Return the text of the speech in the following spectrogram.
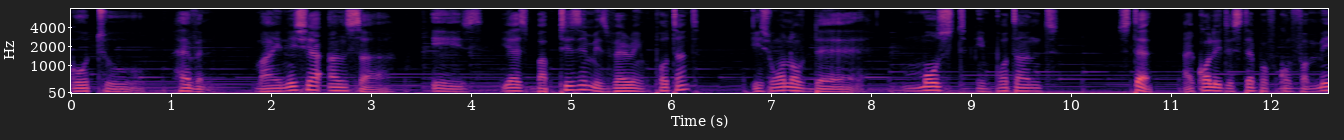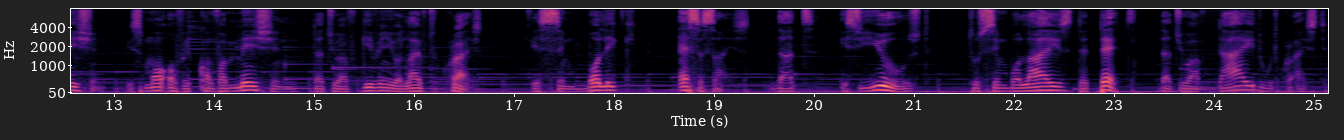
go to heaven? My initial answer is yes, baptism is very important. It's one of the most important step. I call it a step of confirmation. It's more of a confirmation that you have given your life to Christ. A symbolic exercise that is used to symbolize the death that you have died with Christ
